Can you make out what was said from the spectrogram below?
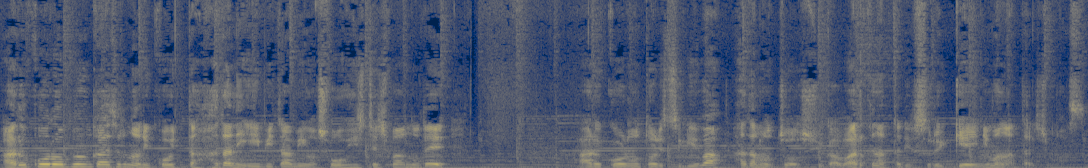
アルコールを分解するのにこういった肌にいいビタミンを消費してしまうので、アルコールの取りすぎは肌の調子が悪くなったりする原因にもなったりします。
